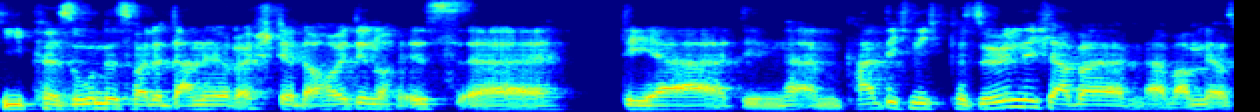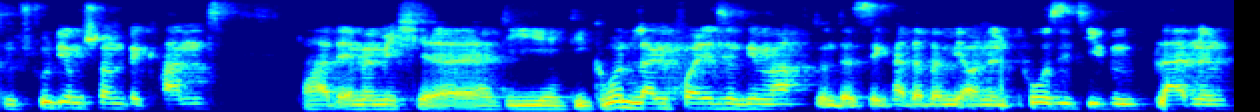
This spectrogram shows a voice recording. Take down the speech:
die Person, das war der Daniel Rösch, der da heute noch ist, äh, der, den ähm, kannte ich nicht persönlich, aber er war mir aus dem Studium schon bekannt. Da hat er nämlich äh, die, die Grundlagenvorlesung gemacht und deswegen hat er bei mir auch einen positiven, bleibenden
